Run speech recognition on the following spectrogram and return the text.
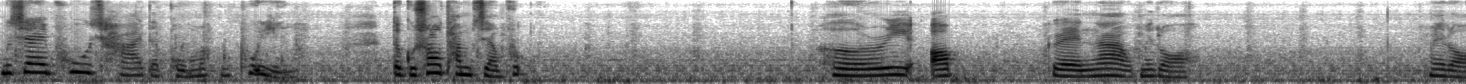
ไม่ใช่ผู้ชายแต่ผมมันเป็นผู้หญิง แต่กูชอบทำเสียงผู้ Hurry up เกรน่าไม่รอ ไม่รอ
